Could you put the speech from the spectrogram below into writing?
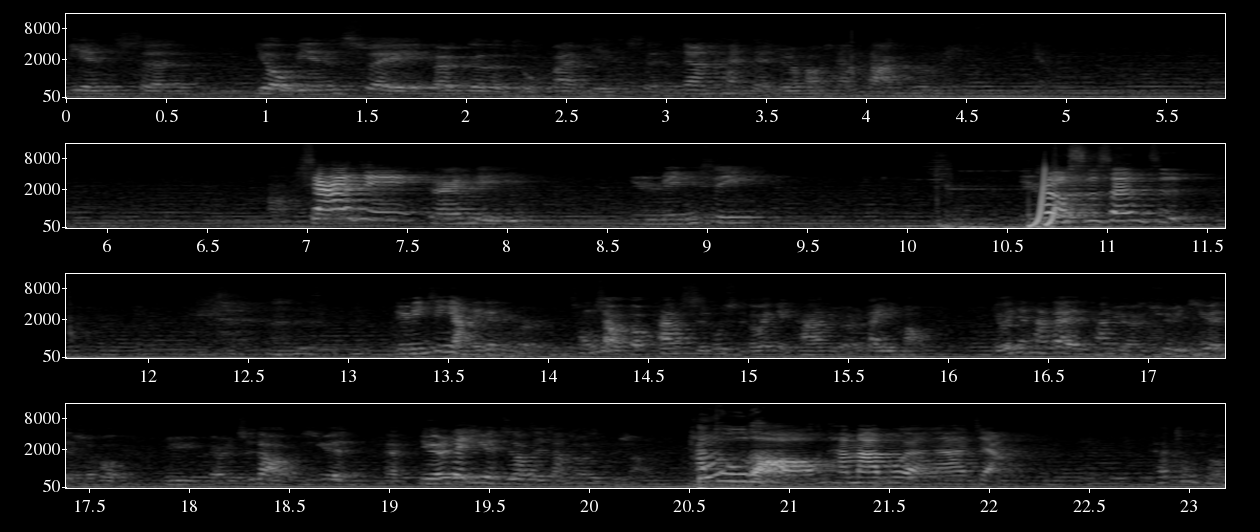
边身，右边睡二哥的左半边身，这样看起来就好像大哥没死一样。好，下一题，下一题，女明星，还有私生子。女明星养了一个女儿，从小都她时不时都会给她女儿戴一帽子。有一天，她带她女儿去医院的时候，女儿知道医院，呃，女儿在医院知道真相之后就自杀。她秃头，她妈不敢跟她讲。她秃头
